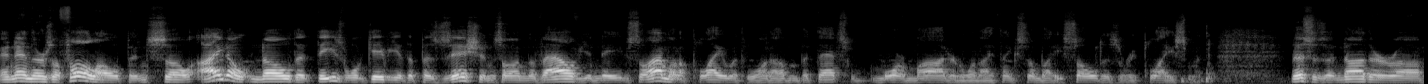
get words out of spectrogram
And then there's a full open, so I don't know that these will give you the positions on the valve you need, so I'm going to play with one of them, but that's more modern one I think somebody sold as a replacement. This is another uh,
